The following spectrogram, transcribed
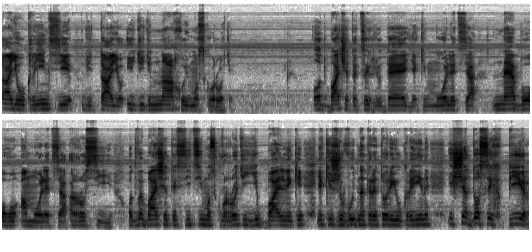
Вітаю, українці, вітаю, ідіть нахуй москвороті. От бачите цих людей, які моляться не Богу, а моляться Росії. От ви бачите всі ці москвороті їбальники, які живуть на території України і ще до сих пір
